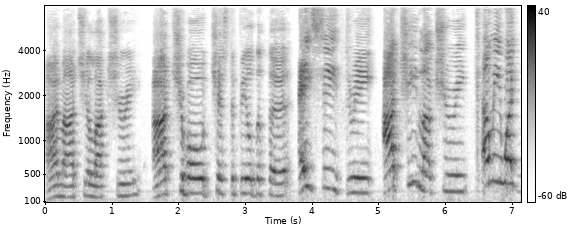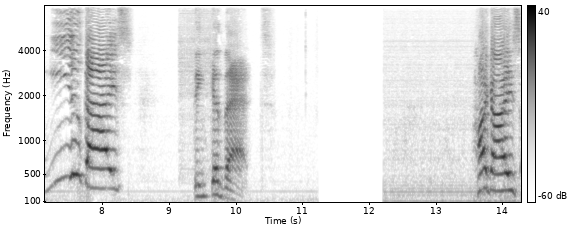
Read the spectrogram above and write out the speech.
I'm Archie Luxury, Archibald Chesterfield III, AC3, Archie Luxury. Tell me what you guys think of that. Hi guys,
